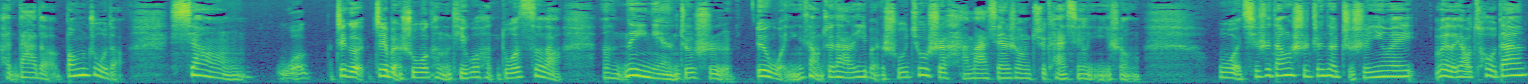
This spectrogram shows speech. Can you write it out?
很大的帮助的。像我。这个这本书我可能提过很多次了，嗯，那一年就是对我影响最大的一本书，就是《蛤蟆先生去看心理医生》。我其实当时真的只是因为为了要凑单，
